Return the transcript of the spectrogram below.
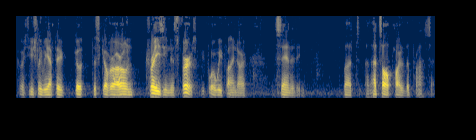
Of course, usually we have to go discover our own craziness first before we find our sanity. But that's all part of the process.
